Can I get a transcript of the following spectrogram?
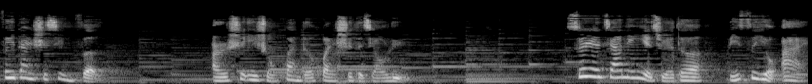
非但是兴奋，而是一种患得患失的焦虑。虽然佳宁也觉得彼此有爱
